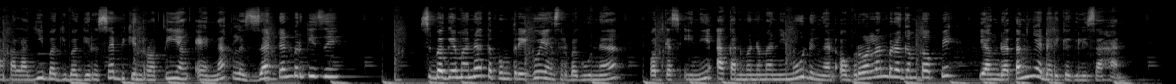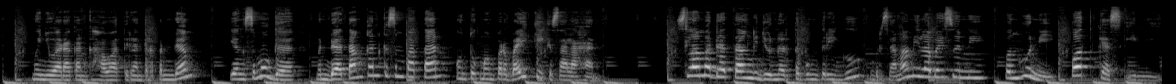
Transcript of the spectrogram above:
apalagi bagi-bagi resep bikin roti yang enak, lezat, dan bergizi. Sebagaimana tepung terigu yang serbaguna, podcast ini akan menemanimu dengan obrolan beragam topik yang datangnya dari kegelisahan. Menyuarakan kekhawatiran terpendam yang semoga mendatangkan kesempatan untuk memperbaiki kesalahan. Selamat datang di Jurnal Tepung Terigu bersama Mila Baisuni, penghuni podcast ini.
